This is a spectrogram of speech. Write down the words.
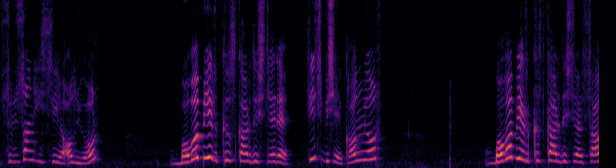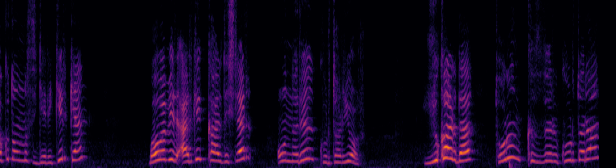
sülüsan hisseyi alıyor. Baba bir kız kardeşlere hiçbir şey kalmıyor. Baba bir kız kardeşler sakıt olması gerekirken baba bir erkek kardeşler onları kurtarıyor. Yukarıda torun kızları kurtaran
